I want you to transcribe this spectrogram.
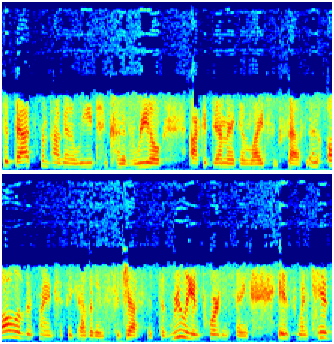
that that's somehow going to lead to kind of real academic and life success. And all of the scientific evidence suggests that the really important thing is when kids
